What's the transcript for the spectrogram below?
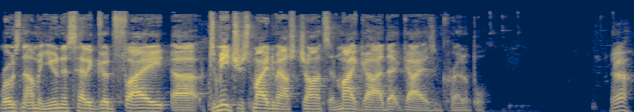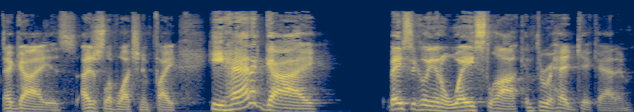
Rose Namajunas had a good fight. Uh, Demetrious Mighty Mouse Johnson, my God, that guy is incredible. Yeah. That guy is, I just love watching him fight. He had a guy basically in a waist lock and threw a head kick at him.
